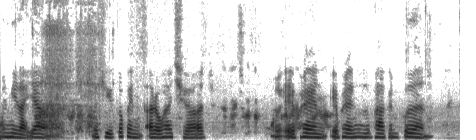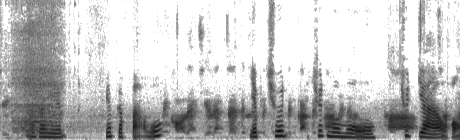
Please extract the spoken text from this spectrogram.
มันมีหลายอย่างบางทีก็เป็นอโรฮาเชิร์ตยังไงช่วยกันโหวตเอเพนเอเพนก็คือผ้ากันเปื้อนจริงแล้วก็เย็บเย็บกระเป๋าๆขอแรงเชียร์แรงใจเป็นเย็บชุดเป็นการเป็นชุดโมโมถ้าชุดยาวของ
